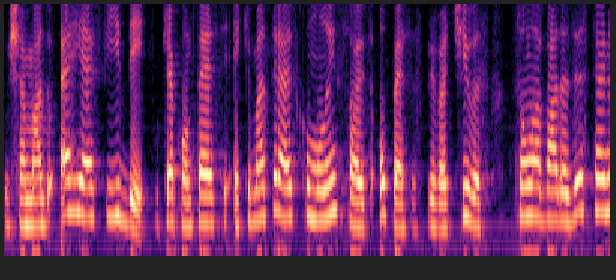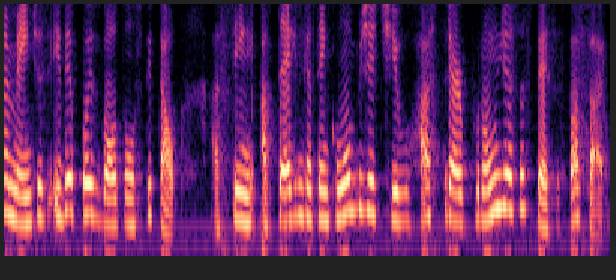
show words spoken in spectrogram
o chamado RFID. O que acontece é que materiais como lençóis ou peças privativas são lavadas externamente e depois voltam ao hospital. Assim, a técnica tem como objetivo rastrear por onde essas peças passaram.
